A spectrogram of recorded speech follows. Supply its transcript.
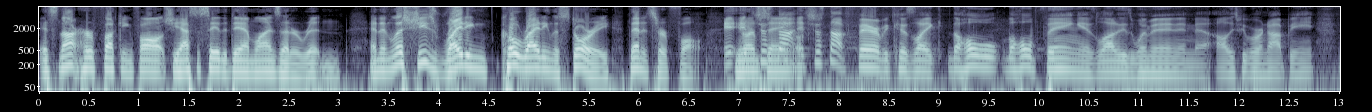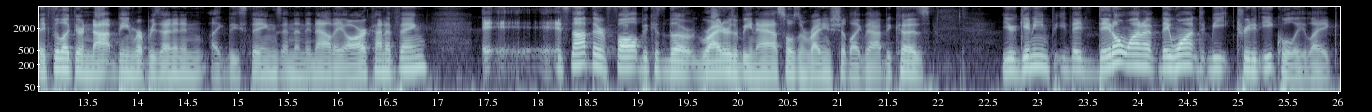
it's not her fucking fault. She has to say the damn lines that are written. And unless she's writing, co-writing the story, then it's her fault. It- you know what I'm it's just saying? not. It's just not fair because like the whole the whole thing is a lot of these women and uh, all these people are not being. They feel like they're not being represented in like these things, and then they, now they are kind of thing. It, it- it's not their fault because the writers are being assholes and writing shit like that because you're getting they they don't want to they want to be treated equally like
